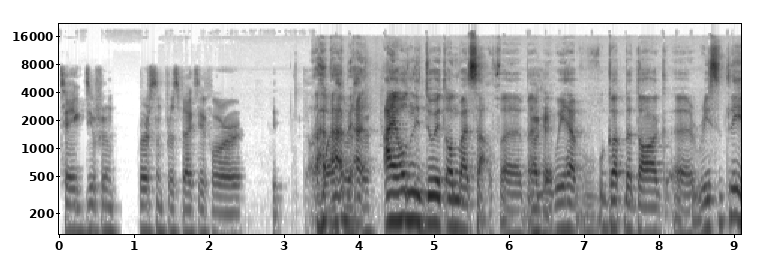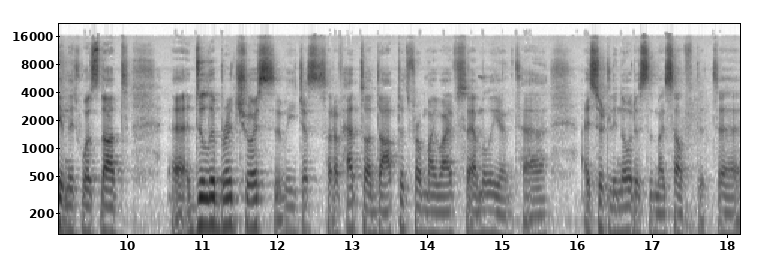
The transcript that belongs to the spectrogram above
take different person perspective or I, I, only do it on myself. Uh, okay. We have got the dog uh, recently, and it was not a deliberate choice. We just sort of had to adopt it from my wife's family, and uh, I certainly noticed in myself that uh,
